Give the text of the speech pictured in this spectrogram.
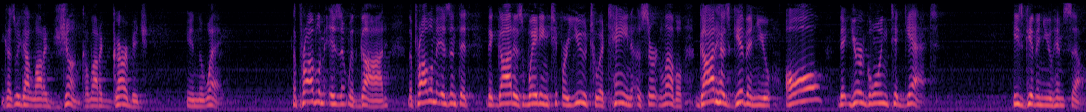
Because we got a lot of junk, a lot of garbage in the way. The problem isn't with God. The problem isn't that, that God is waiting to, for you to attain a certain level. God has given you all that you're going to get He's given you Himself.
